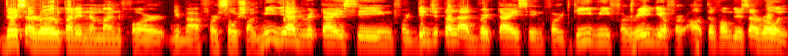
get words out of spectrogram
there's a role pa rin naman for, di ba, for social media advertising, for digital advertising, for TV, for radio, for out of home, there's a role.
